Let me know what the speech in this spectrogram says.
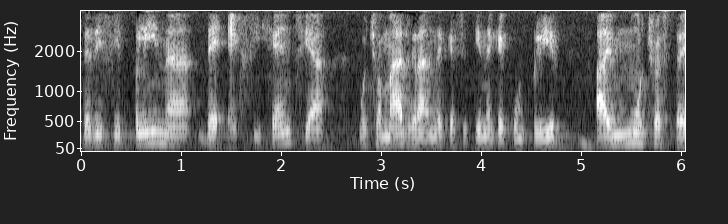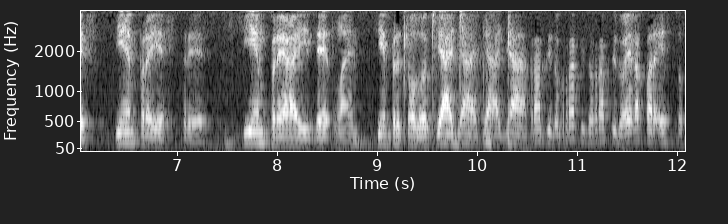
de, disciplina, de exigencia mucho más grande que se tiene que cumplir. Hay mucho estrés, siempre hay estrés, siempre hay deadlines, siempre todo es ya, ya, ya, ya, rápido, rápido, rápido, era para esto,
